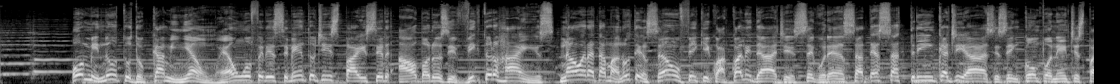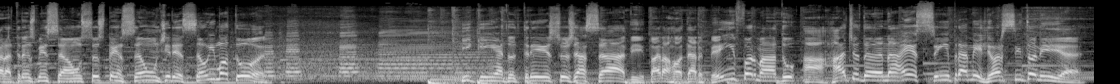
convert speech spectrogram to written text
O Minuto do Caminhão é um oferecimento de Spicer, Álvaros e Victor Heinz. Na hora da manutenção, fique com a qualidade e segurança dessa trinca de ases em componentes para transmissão, suspensão, direção e motor. E quem é do trecho já sabe, para rodar bem informado, a Rádio Dana é sempre a melhor sintonia.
